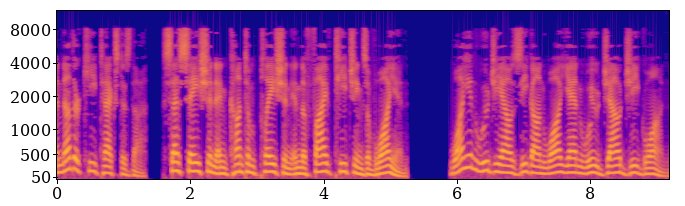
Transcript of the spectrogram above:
Another key text is the Cessation and Contemplation in the Five Teachings of Huayan. Huayan Wujiao Zigan Hua Yan Wu Jiao Ji Guan.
